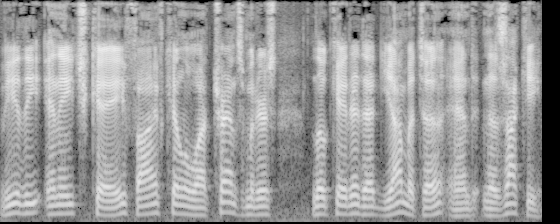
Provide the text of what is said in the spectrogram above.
via the NHK 5 kilowatt transmitters located at Yamata and Nazaki.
